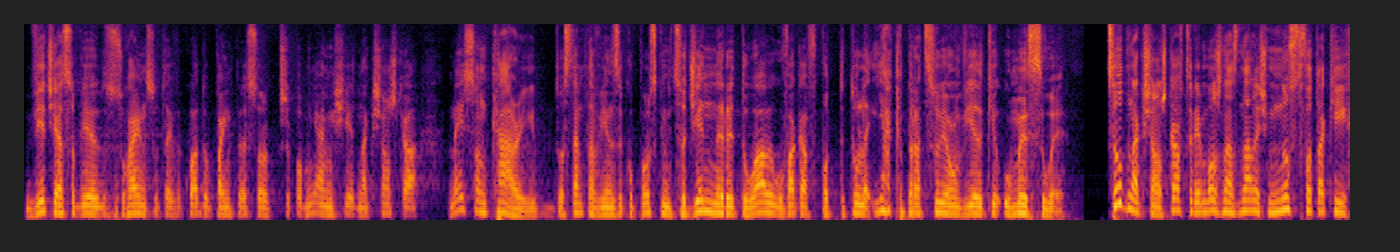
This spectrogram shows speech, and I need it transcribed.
wiecie, ja sobie słuchając tutaj wykładu pani profesor, przypomniała mi się jedna książka Mason Carey, dostępna w języku polskim, Codzienne rytuały, uwaga, w podtytule Jak pracują wielkie umysły. Cudna książka, w której można znaleźć mnóstwo takich,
